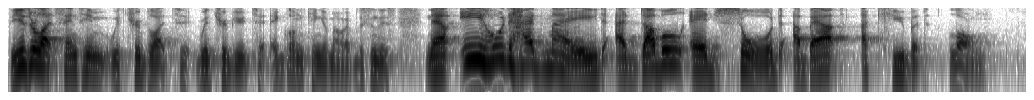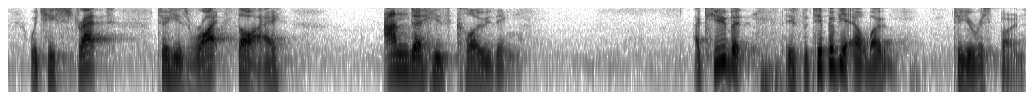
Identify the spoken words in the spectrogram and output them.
The Israelites sent him with tribute, to, with tribute to Eglon, king of Moab. Listen to this. Now, Ehud had made a double edged sword about a cubit long, which he strapped to his right thigh under his clothing. A cubit is the tip of your elbow to your wrist bone.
